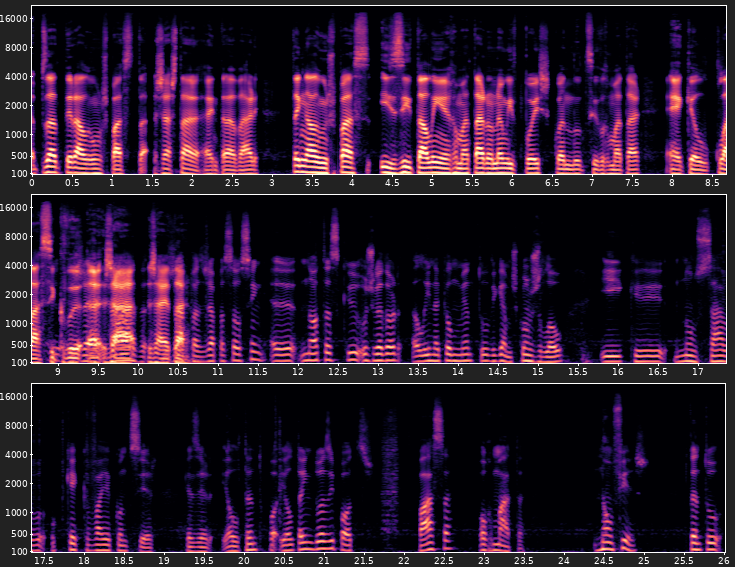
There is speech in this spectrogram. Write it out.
apesar de ter algum espaço, tá, já está à entrada da área, tem algum espaço, hesita ali em rematar ou não, e depois, quando decide rematar, é aquele clássico de já, uh, já, tarde, já é já, já passou sim. Uh, Nota-se que o jogador ali naquele momento, digamos, congelou e que não sabe o que é que vai acontecer. Quer dizer, ele, tanto, ele tem duas hipóteses: passa ou remata. Não fez. Portanto,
